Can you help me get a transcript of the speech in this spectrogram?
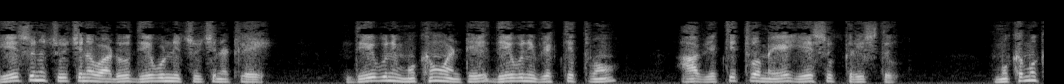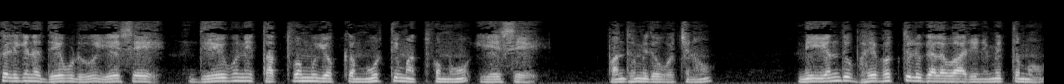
యేసును చూచినవాడు దేవుణ్ణి చూచినట్లే. దేవుని ముఖం అంటే దేవుని వ్యక్తిత్వం ఆ వ్యక్తిత్వమే యేసుక్రీస్తు. ముఖము కలిగిన దేవుడు ఏసే దేవుని తత్వము యొక్క మూర్తిమత్వము ఏసే పంతొమ్మిదో వచనం. నీ ఎందు భయభక్తులు గలవారి నిమిత్తము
